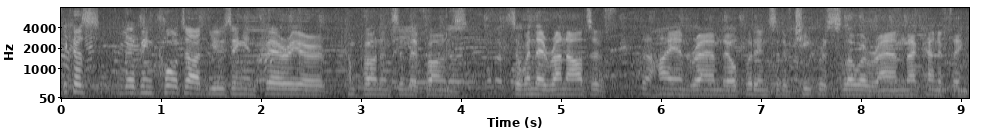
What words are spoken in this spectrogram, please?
because they've been caught out using inferior components in their phones so when they run out of the high-end RAM, they'll put in sort of cheaper, slower RAM, that kind of thing.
